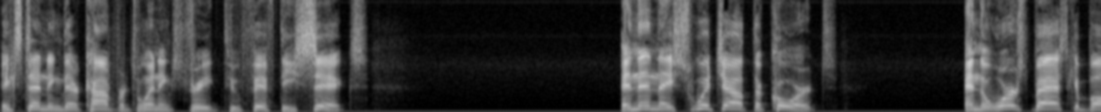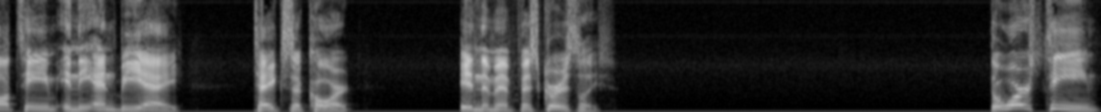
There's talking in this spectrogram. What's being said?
extending their conference winning streak to 56. And then they switch out the courts, and the worst basketball team in the NBA takes the court in the Memphis Grizzlies. The worst team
